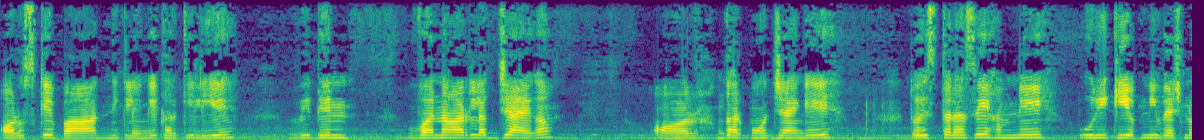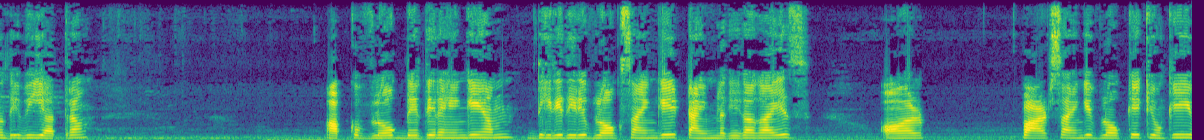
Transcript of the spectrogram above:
और उसके बाद निकलेंगे घर के लिए। विद इन वन आवर लग जाएगा और घर पहुँच जाएँगे। तो इस तरह से हमने पूरी की अपनी वैष्णो देवी यात्रा। आपको व्लॉग देते रहेंगे हम। धीरे धीरे व्लॉग्स आएँगे। टाइम लगेगा गाइस और पार्ट्स आएँगे व्लॉग के क्योंकि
